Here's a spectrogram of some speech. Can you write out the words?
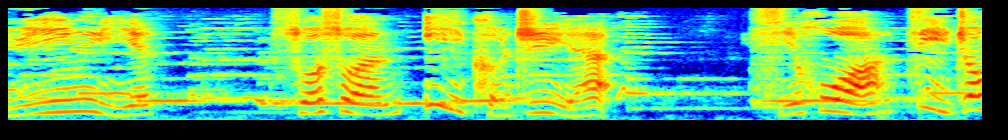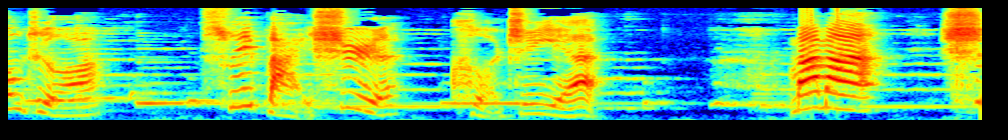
于音里，所损亦可知也。”其或冀周者，虽百世，可知也。妈妈，世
